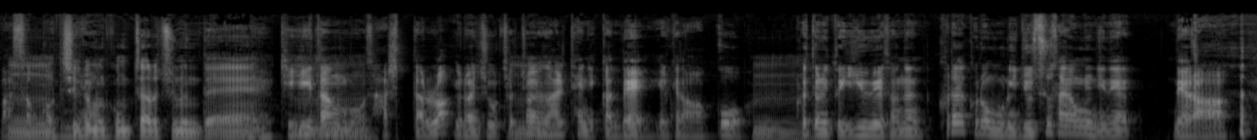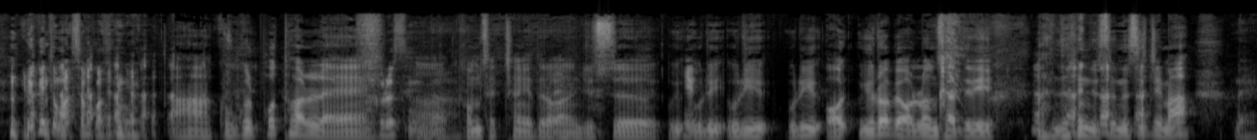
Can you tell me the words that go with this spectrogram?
맞섰거든요. 음, 지금은 공짜로 주는데 네, 기기당 음. 뭐 40달러 이런 식으로 책정해서 할 테니까 네 이렇게 나왔고 음. 그랬더니 또 EU에서는 그래 그럼 우리 뉴스 사용료 니네 내라 이렇게 또 맞섰거든요. 아 구글 포털에 그렇습니다. 어, 검색창에 들어가는 뉴스 우- 예. 우리 우리 우리 어, 유럽의 언론사들이 만드는 뉴스는 쓰지 마. 네.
